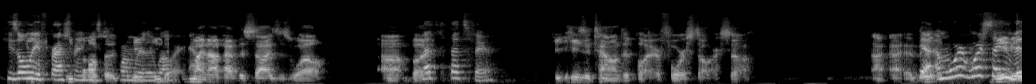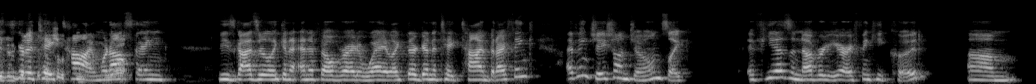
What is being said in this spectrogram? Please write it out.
he's only a freshman. He's, also, he's performed really he, well right now. Might not have the size as well, um, but that's that's fair. He, he's a talented player, four star. So. I, I, yeah, and we're we're saying this is going to take time. We're not saying these guys are like in an NFL right away. Like they're going to take time. But I think I think Jeshaun Jones, like if he has another year, I think he could. Um,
